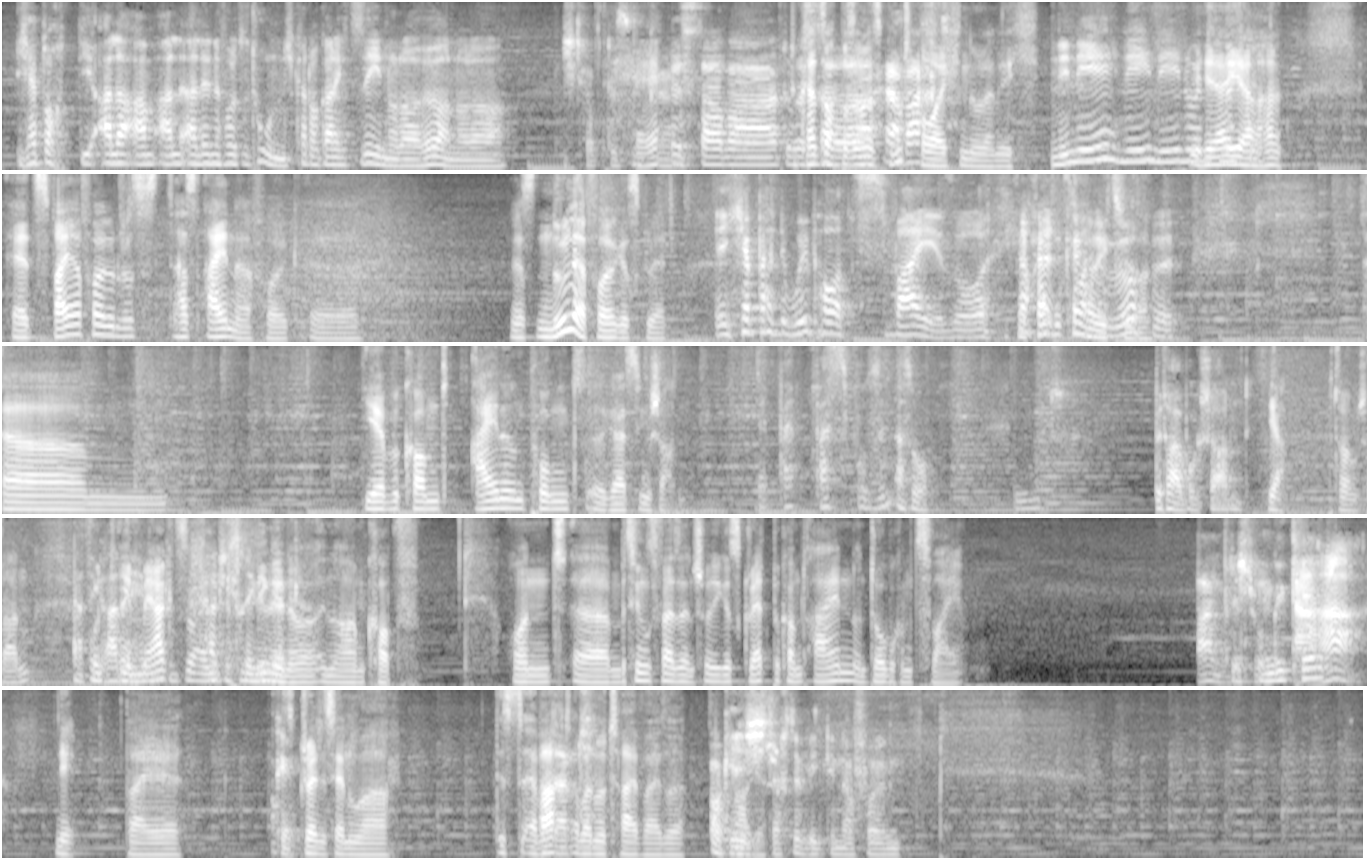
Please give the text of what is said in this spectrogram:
Ich habe doch die alle, Arm- alle, alle voll zu tun. Ich kann doch gar nichts sehen oder hören oder. Ich glaube, das ist Hä? Bist aber. Du kannst auch besonders gut erwacht. horchen, oder nicht? Nee, nee, nee, nee, nur Ja, ja. Äh, zwei Erfolge und du hast, hast einen Erfolg. Äh, du hast null Erfolge, Scrat. Ich habe halt Willpower 2, so. Ich Ja, halt kann ich auch zwei nichts für. Würfel. Ähm, ihr bekommt einen Punkt äh, geistigen Schaden. Äh, wa- Was, wo sind. Achso. Gut. Betäubungsschaden. Ja, Betäubungsschaden. Und ihr merkt so ein Klingen in, in eurem Kopf. Und, äh, beziehungsweise, entschuldige, Scrat bekommt einen und Doe bekommt zwei. Ah, Vielleicht okay. umgekehrt? Ah, Nee, weil Okay. Scrat ist ja nur, ist erwacht, Verdammt. aber nur teilweise. Okay, magisch. ich dachte wegen den Erfolgen.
